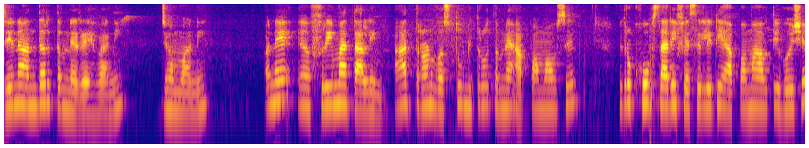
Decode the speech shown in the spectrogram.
જેના અંદર તમને રહેવાની, જમવાની અને ફ્રીમાં તાલીમ. આ ત્રણ વસ્તુ મિત્રો તમને આપવામાં આવશે. મિત્રો, ખૂબ સારી ફેસિલિટી આપવામાં આવતી હોય છે.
